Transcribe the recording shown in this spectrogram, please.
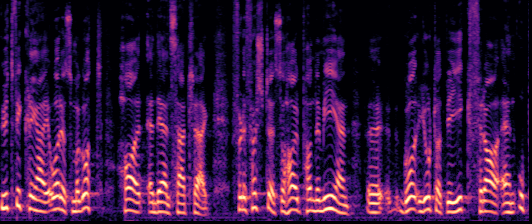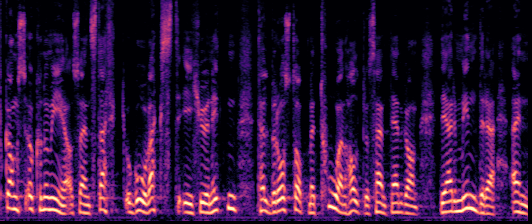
Utviklinga i året som har gått, har en del særtreg. For det første så har pandemien uh, gjort at vi gikk fra en oppgangsøkonomi, altså en sterk og god vekst i 2019, til bråstopp med 2,5% nedgang. Det er mindre enn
